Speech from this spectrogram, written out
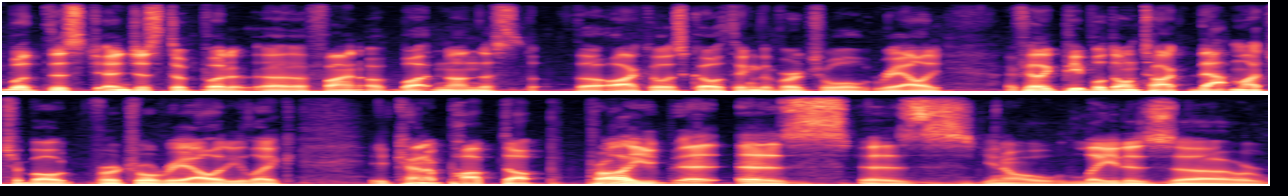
what this and just to put a, a, fine, a button on this the Oculus Go thing, the virtual reality. I feel like people don't talk that much about virtual reality. Like it kind of popped up probably as as you know late as uh, or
